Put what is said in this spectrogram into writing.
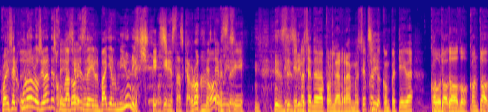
cuando dicen uno de los grandes jugadores sí, del Bayern Múnich. O sea, estás cabrón, ¿no? Este güey Este, sí. es decir, no se andaba por las ramas. Él cuando competía iba con por todo. Con todo.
